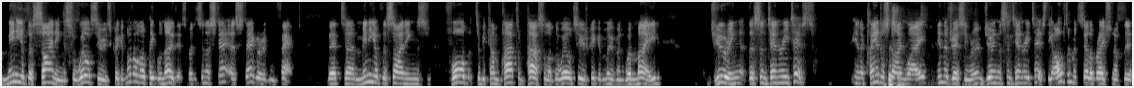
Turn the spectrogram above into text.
many of the signings for World Series cricket, not a lot of people know this, but it's an, a, a staggering fact that uh, many of the signings for to become part and parcel of the World Series cricket movement were made during the centenary test in a clandestine way in the dressing room during the centenary test. The ultimate celebration of the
